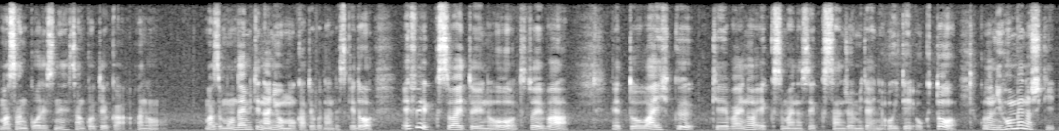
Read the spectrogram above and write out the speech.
まあ参考ですね参考というかあのまず問題見て何を思うかということなんですけど fxy というのを例えば、えっと、y-k 倍の x-x3 乗みたいに置いておくとこの2本目の式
